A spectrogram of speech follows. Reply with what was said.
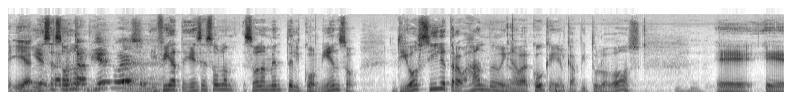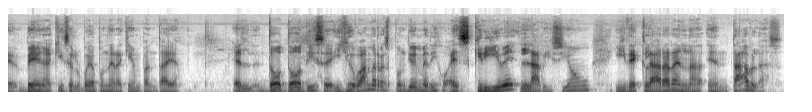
Y- y ese estás, solo, tú estás viendo eso. y fíjate, ese es solo, solamente el comienzo. Dios sigue trabajando en Habacuc en el capítulo 2. Eh, eh, ven aquí, se los voy a poner aquí en pantalla. El 2.2 dice, y Jehová me respondió y me dijo, escribe la visión y declárala en, la- en tablas,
